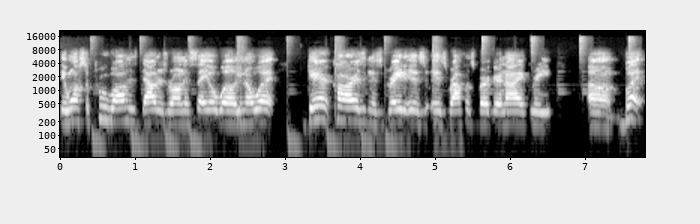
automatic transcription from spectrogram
that wants to prove all his doubters wrong and say, oh well, you know what, Derek Carr isn't as great as as Roethlisberger, and I agree. Um, but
